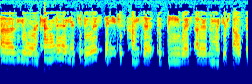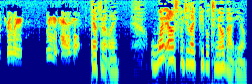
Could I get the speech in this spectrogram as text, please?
of your calendar and your to do list, and you just come to to be with others and with yourself. It's really really powerful. Definitely. What else would you like people to know about you?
